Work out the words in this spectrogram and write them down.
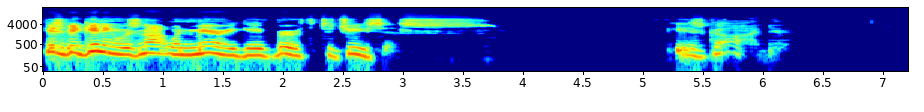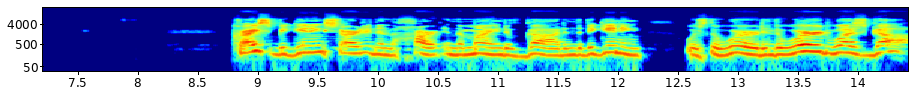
His beginning was not when Mary gave birth to Jesus. He is God. Christ's beginning started in the heart and the mind of God. In the beginning was the Word, and the Word was God.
